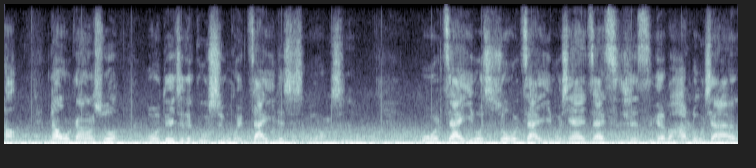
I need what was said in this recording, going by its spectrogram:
好，那我刚刚说我对这个故事我会在意的是什么东西？我在意，我只说我在意。我现在在此时此刻把它录下来，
